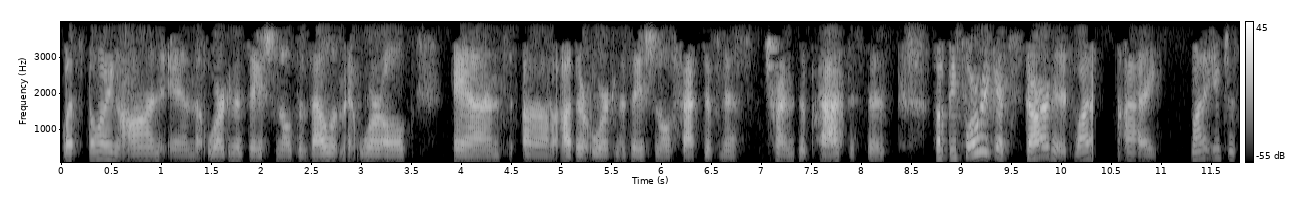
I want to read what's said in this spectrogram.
what's going on in the organizational development world and uh, other organizational effectiveness trends and practices. But before we get started, why don't I why don't you just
